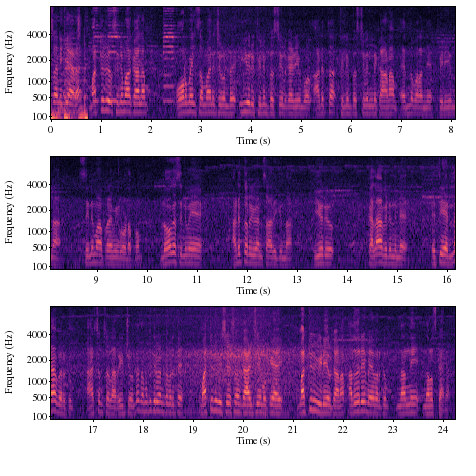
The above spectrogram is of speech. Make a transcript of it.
അവസാനിക്കുകയാണ്. മറ്റൊരു സിനിമാ കാലം ഓർമ്മയിൽ സമ്മാനിച്ചുകൊണ്ട് ഈ ഒരു ഫിലിം ഫെസ്റ്റിവൽ കഴിയുമ്പോൾ അടുത്ത ഫിലിം ഫെസ്റ്റിവലിന് കാണാം എന്ന് പറഞ്ഞ് പിരിയുന്ന സിനിമാ പ്രേമികളോടൊപ്പം ലോക സിനിമയെ അടുത്തറിയുവാൻ സാധിക്കുന്ന ഈ ഒരു കലാവിരുന്നിന് എത്തിയ എല്ലാവർക്കും ആശംസകൾ അറിയിച്ചുകൊണ്ട് നമുക്ക് തിരുവനന്തപുരത്തെ മറ്റൊരു വിശേഷവും കാഴ്ചയും ഒക്കെയായി മറ്റൊരു വീഡിയോയിൽ കാണാം. അതുവരെയും ഏവർക്കും നന്ദി നമസ്കാരം.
